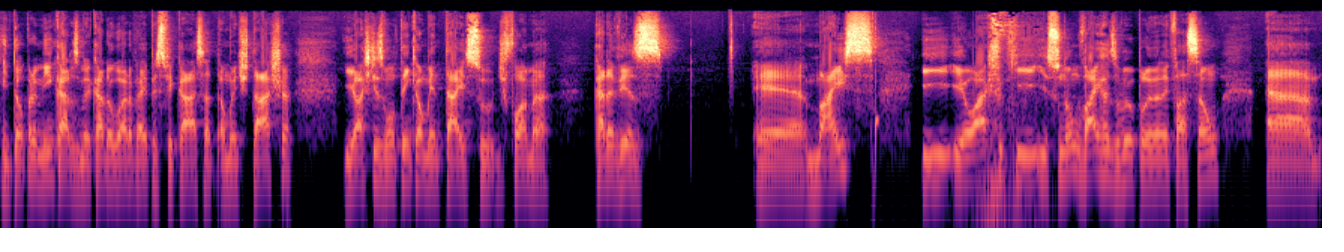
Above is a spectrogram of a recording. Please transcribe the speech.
Então, para mim, cara, o mercado agora vai precificar essa aumento de taxa e eu acho que eles vão ter que aumentar isso de forma cada vez é, mais, e eu acho que isso não vai resolver o problema da inflação. Uh,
